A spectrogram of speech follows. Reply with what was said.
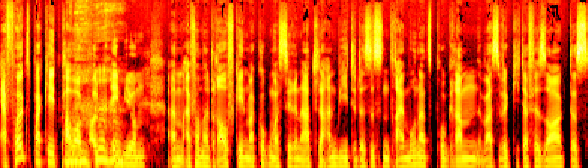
Erfolgspaket Powercall Premium. Ähm, einfach mal draufgehen, mal gucken, was die Renate da anbietet. Das ist ein Drei-Monats-Programm, was wirklich dafür sorgt, dass,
